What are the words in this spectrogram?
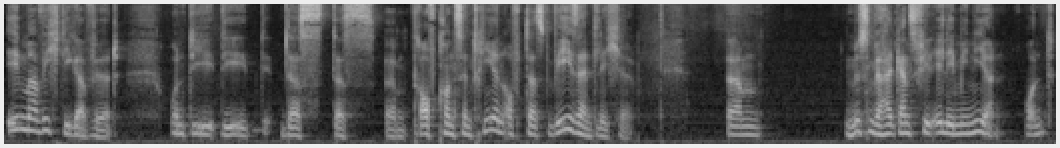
immer wichtiger wird und die, die, das, das ähm, drauf konzentrieren auf das Wesentliche, ähm, müssen wir halt ganz viel eliminieren. Und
